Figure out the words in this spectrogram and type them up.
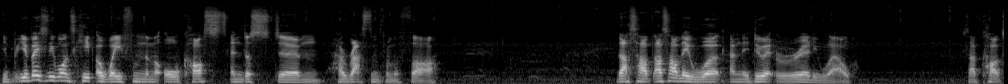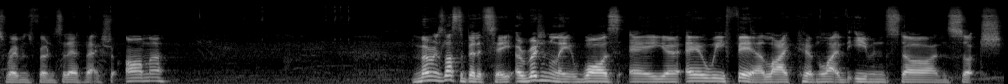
You, you basically want to keep away from them at all costs and just um, harass them from afar. That's how that's how they work, and they do it really well. So I have Cox Ravens thrown into there for extra armor. Murin's last ability originally was a uh, AoE fear, like um, Light of the Even Star and such.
